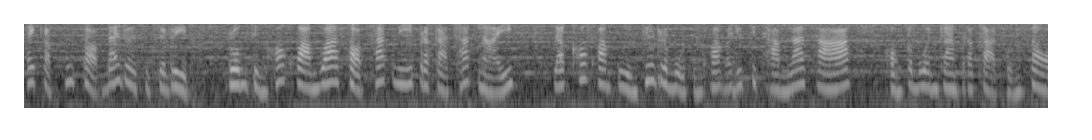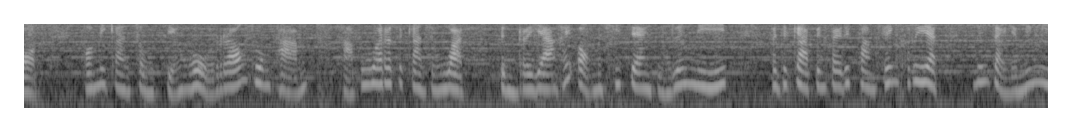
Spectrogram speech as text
ให้กับผู้สอบได้โดยสุจริต รวมถึงข้อความว่าสอบชาตินี้ประกาศชาติไหน และข้อความอื่นที่ระบุถึงความอายุติธรรมล่าช้า ของกระบวนการประกาศผลสอบ เพราะมีการส่งเสียงโห่ร้องทวงถาม หาผู้ว่าราชการจังหวัด เป็นระยะให้ออกมาชี้แจงถึงเรื่องนี้ บรรยากาศเป็นไปด้วยความเคร่งเครียด เนื่องจากยังไม่มี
